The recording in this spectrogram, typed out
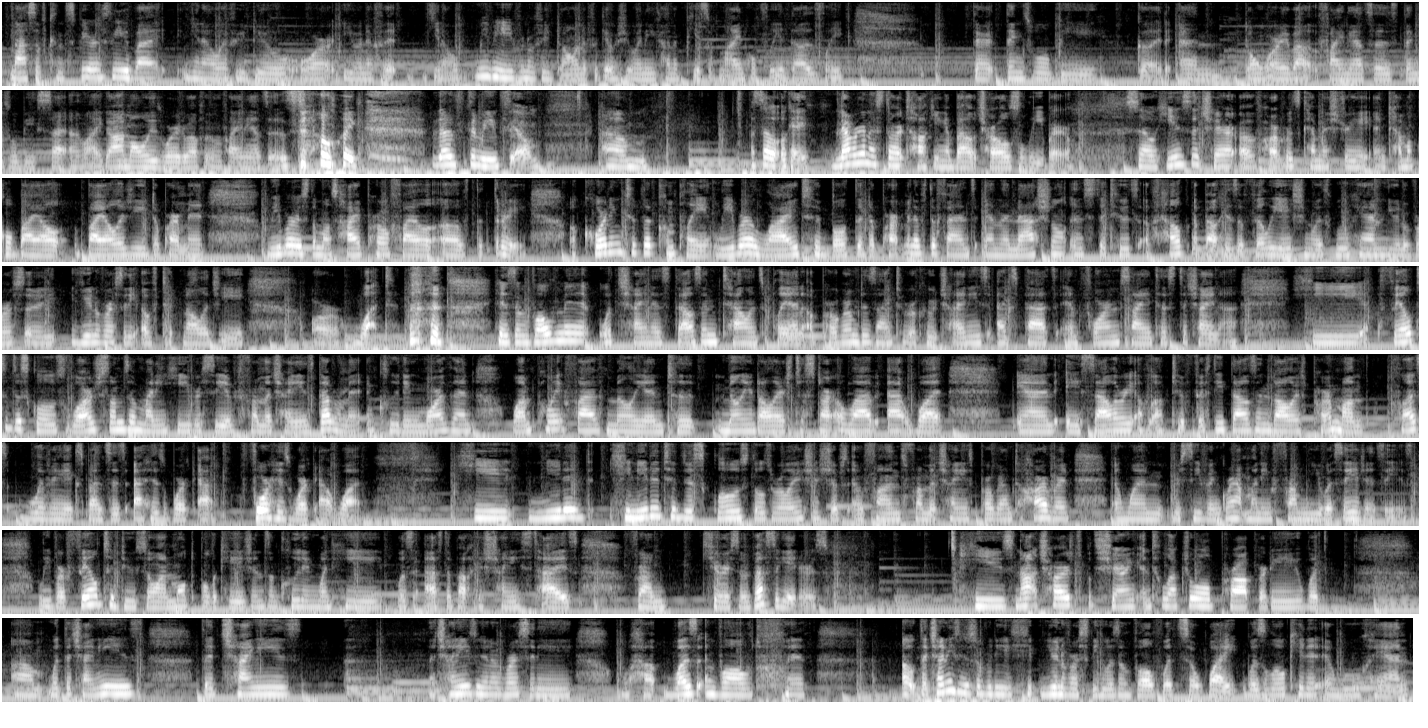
massive conspiracy. But you know, if you do, or even if it, you know, maybe even if you don't, if it gives you any kind of peace of mind, hopefully it does. Like, there things will be good, and don't worry about finances. Things will be set. And like, I'm always worried about finances, so like, that's to me too. Um, so, okay, now we're going to start talking about Charles Lieber. So, he is the chair of Harvard's Chemistry and Chemical Bio- Biology Department Lieber is the most high profile of the three. According to the complaint, Lieber lied to both the Department of Defense and the National Institutes of Health about his affiliation with Wuhan University, University of Technology, or what? his involvement with China's Thousand Talents Plan, a program designed to recruit Chinese expats and foreign scientists to China he failed to disclose large sums of money he received from the Chinese government, including more than 1.5 million to million dollars to start a lab at what? And a salary of up to $50,000 per month plus living expenses at his work at for his work at what he needed he needed to disclose those relationships and funds from the Chinese program to Harvard and when receiving grant money from US agencies. Lieber failed to do so on multiple occasions including when he was asked about his Chinese ties from curious investigators. He's not charged with sharing intellectual property with um, with the Chinese. The Chinese the Chinese university was involved with oh the Chinese university university he was involved with so white was located in Wuhan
